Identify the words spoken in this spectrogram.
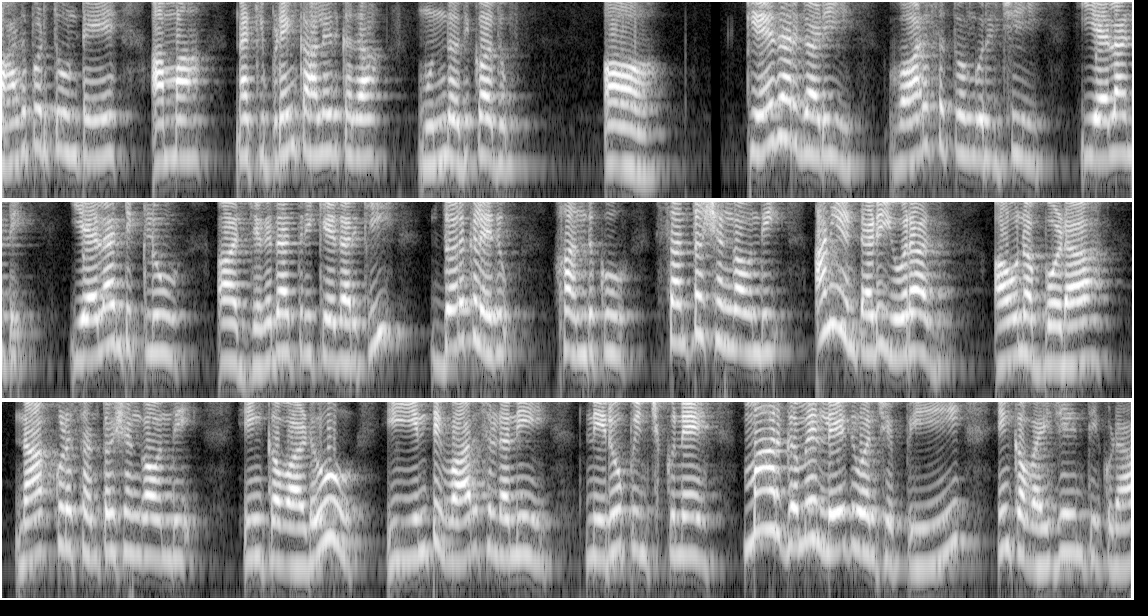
బాధపడుతూ ఉంటే అమ్మా నాకు ఇప్పుడేం కాలేదు కదా ముందు అది కాదు. ఆ కేదార్ గాడి వారసత్వం గురించి ఎలాంటి ఎలాంటి క్లూ ఆ జగదాత్రి కేదార్కి దొరకలేదు. అందుకు సంతోషంగా ఉంది అని అంటాడు యువరాజ్. అవునబ్బోడా నాకు కూడా సంతోషంగా ఉంది. ఇంకా వాడు ఈ ఇంటి వారసుడని నిరూపించుకునే మార్గమే లేదు అని చెప్పి ఇంకా వైజయంతి కూడా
